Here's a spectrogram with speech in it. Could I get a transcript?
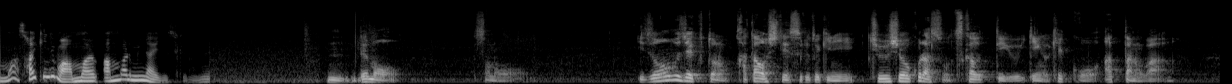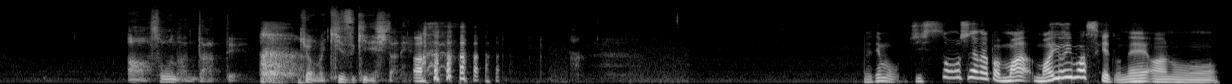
まあ、最近でもあんまり、あんまり見ないですけどね。うん、でもその依存オブジェクトの型を指定するときに抽象クラスを使うっていう意見が結構あったのがああそうなんだって 今日の気づきでしたね でも、実装しながらやっぱ、ま、迷いますけどね。あの、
